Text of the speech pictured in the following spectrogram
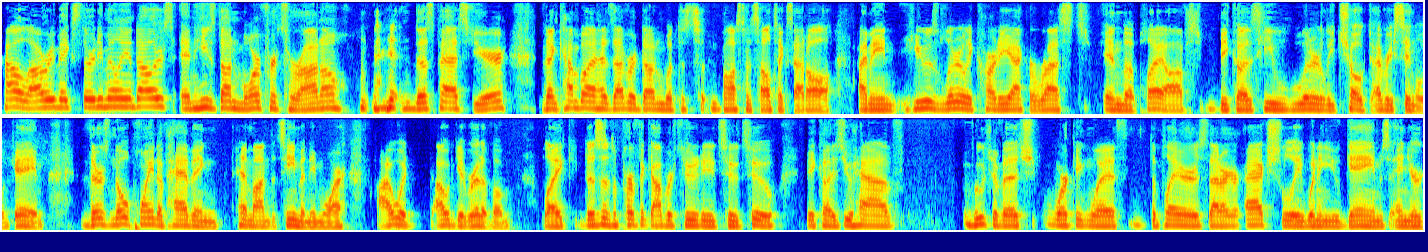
Kyle Lowry makes thirty million dollars, and he's done more for Toronto this past year than Kemba has ever done with the Boston Celtics at all. I mean, he was literally cardiac arrest in the playoffs because he literally choked every single game. There's no point of having him on the team anymore. I would, I would get rid of him. Like this is a perfect opportunity to too because you have Vucevic working with the players that are actually winning you games, and you're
